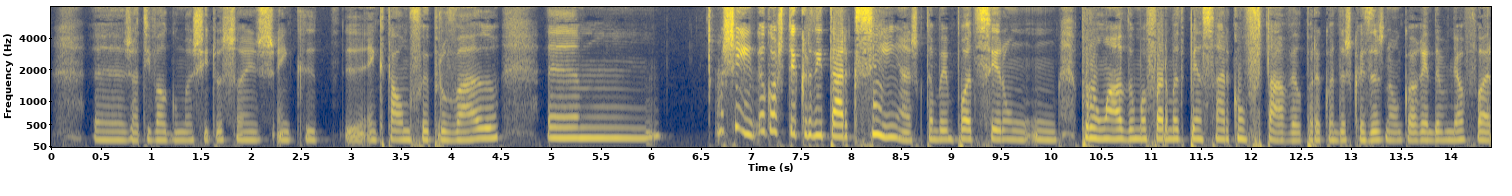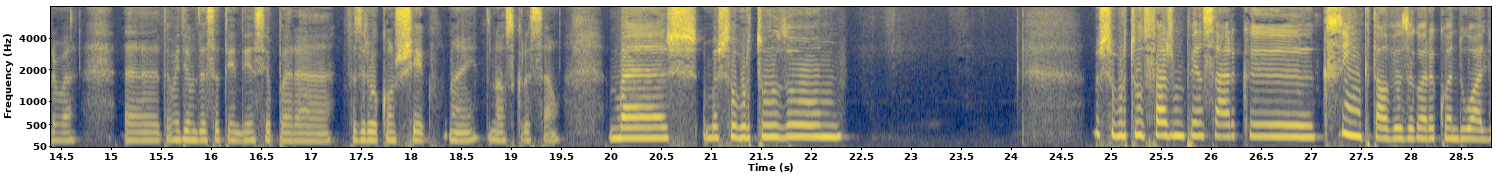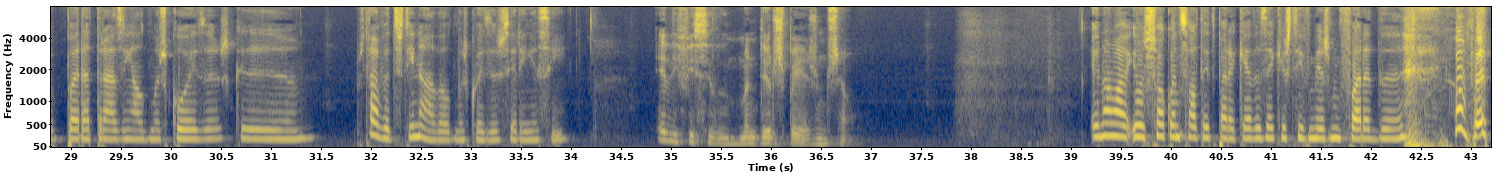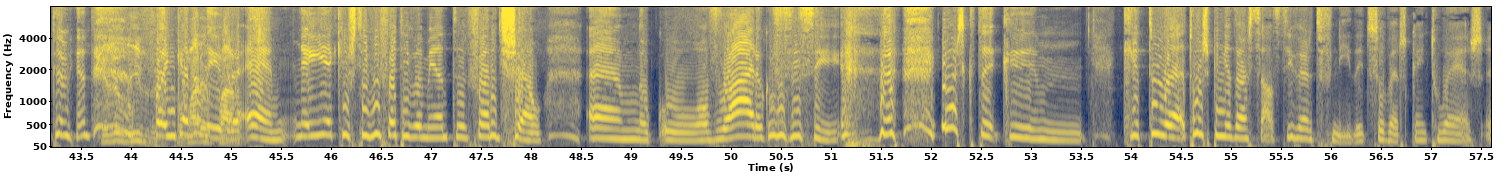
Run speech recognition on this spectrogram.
Uh, já tive algumas situações em que, uh, em que tal me foi provado. Um, mas sim, eu gosto de acreditar que sim. Acho que também pode ser, um, um, por um lado, uma forma de pensar confortável para quando as coisas não correm da melhor forma. Uh, também temos essa tendência para fazer o aconchego, não é? Do nosso coração. Mas, mas sobretudo mas sobretudo faz-me pensar que, que sim, que talvez agora quando olho para trás em algumas coisas que estava destinado a algumas coisas serem assim. É difícil manter os pés no chão. Eu, não, eu só quando saltei de paraquedas é que eu estive mesmo fora de. completamente. Cada livro. Foi em cada livro. É, aí é que eu estive efetivamente fora de chão. Um, ou, ou voar, ou coisas assim. eu acho que, te, que, que a, tua, a tua espinha dorsal, se estiver definida e tu souberes quem tu és, uh,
